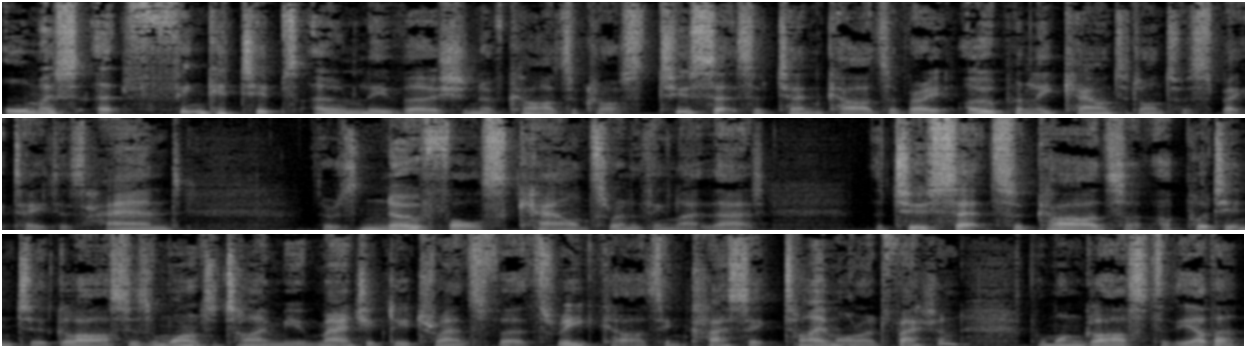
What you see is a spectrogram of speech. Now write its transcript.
almost at fingertips only version of Cards Across. Two sets of 10 cards are very openly counted onto a spectator's hand. There is no false counts or anything like that. The two sets of cards are put into glasses, and one at a time you magically transfer three cards in classic time honoured fashion from one glass to the other.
